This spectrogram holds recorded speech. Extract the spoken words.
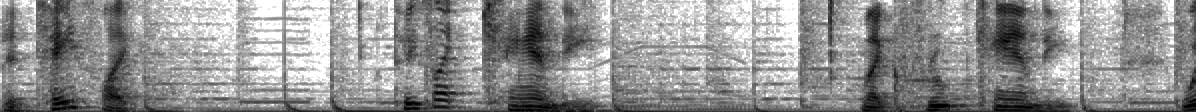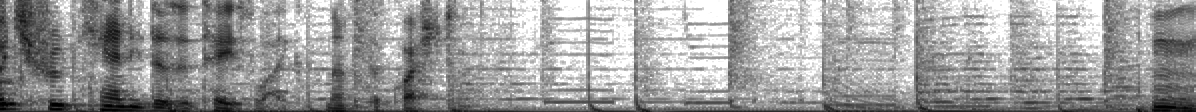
It tastes like tastes like candy like fruit candy. Which fruit candy does it taste like? That's the question. Hmm.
